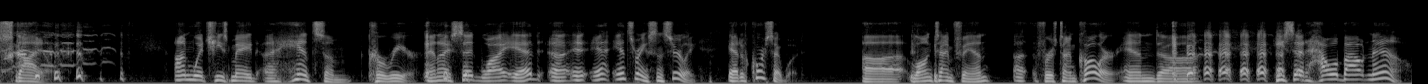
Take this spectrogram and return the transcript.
style?" On which he's made a handsome career. And I said, "Why, Ed?" Uh, a- answering sincerely, Ed, of course I would. Uh, longtime fan, uh, first time caller, and uh, he said, "How about now?"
